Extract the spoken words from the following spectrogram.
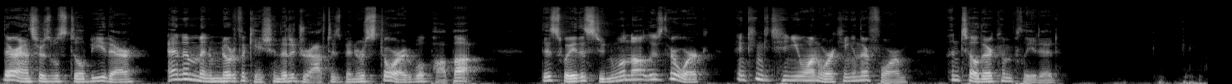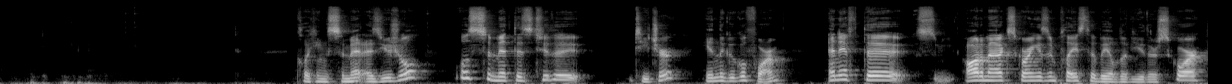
their answers will still be there and a notification that a draft has been restored will pop up. This way the student will not lose their work and can continue on working in their form until they're completed. Clicking Submit as usual will submit this to the teacher in the Google form, and if the automatic scoring is in place, they'll be able to view their score,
